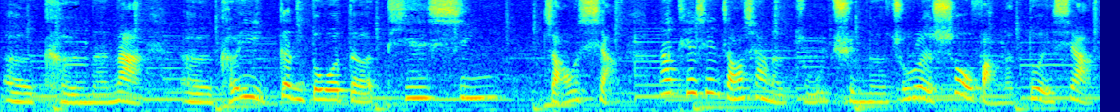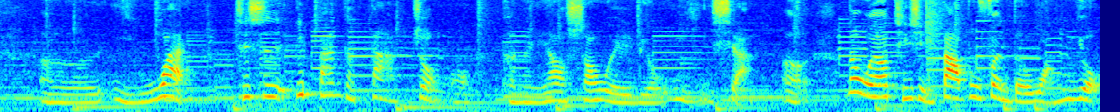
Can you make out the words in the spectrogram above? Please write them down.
呃可能啊呃可以更多的贴心着想。那贴心着想的族群呢，除了受访的对象呃以外，其实一般的大众哦，可能也要稍微留意一下，呃，那我要提醒大部分的网友，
